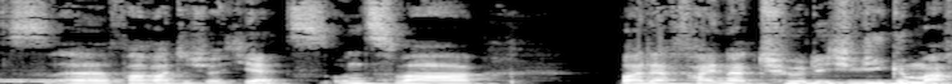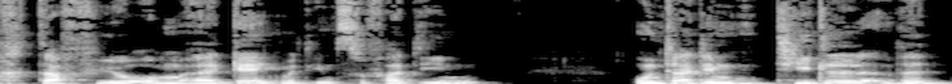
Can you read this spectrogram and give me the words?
Das äh, verrate ich euch jetzt. Und zwar war der Fall natürlich wie gemacht dafür, um äh, Geld mit ihm zu verdienen. Unter dem Titel The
